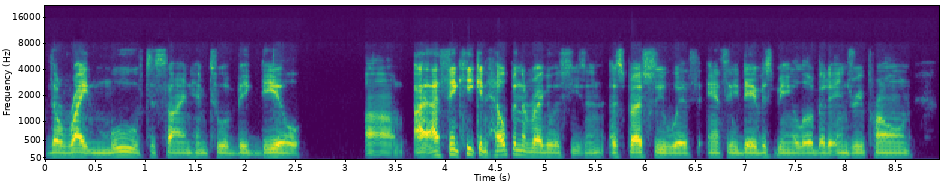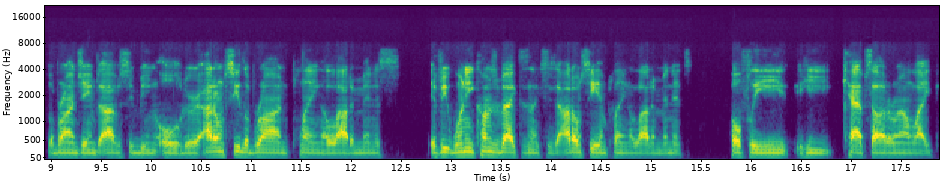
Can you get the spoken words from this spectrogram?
the right move to sign him to a big deal. Um, I, I think he can help in the regular season, especially with Anthony Davis being a little bit of injury prone LeBron James obviously being older. I don't see LeBron playing a lot of minutes. If he when he comes back this next season, I don't see him playing a lot of minutes. Hopefully he, he caps out around like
